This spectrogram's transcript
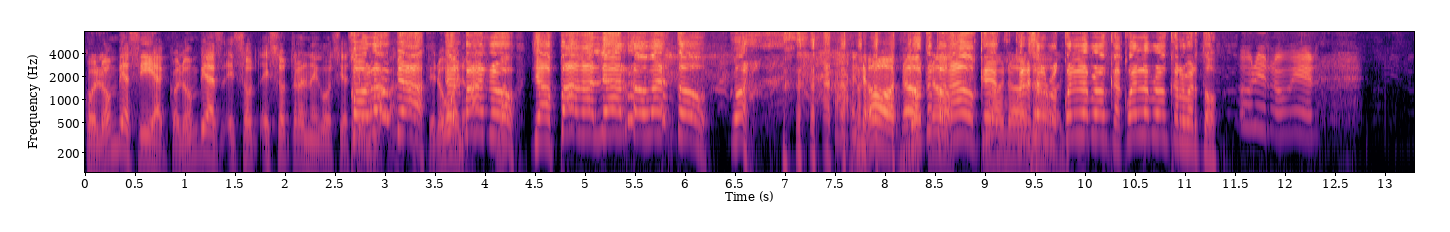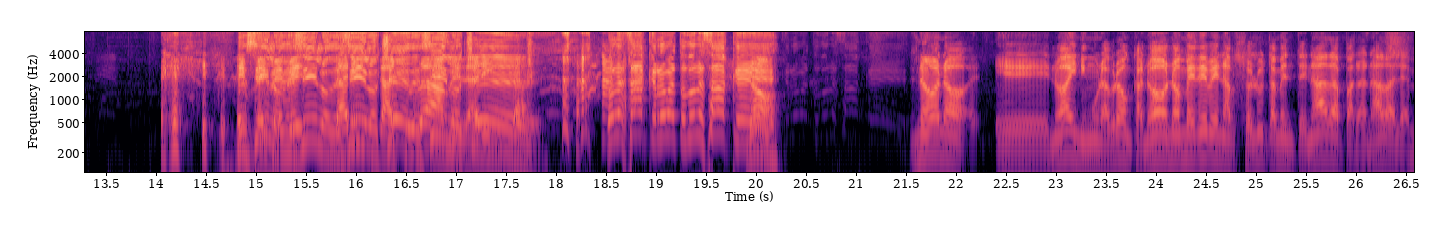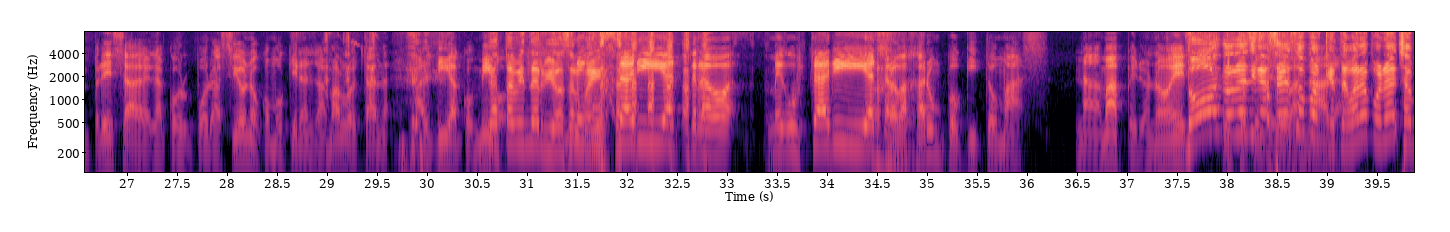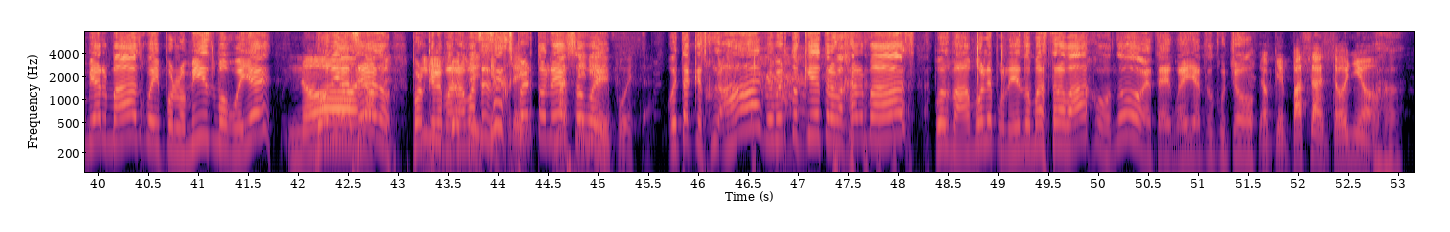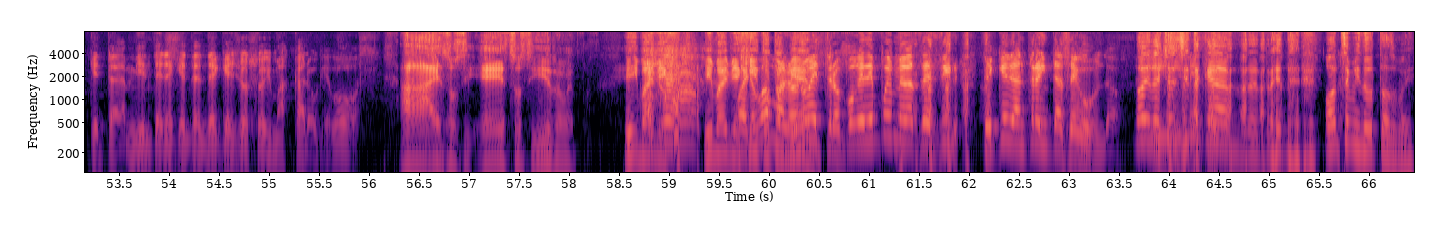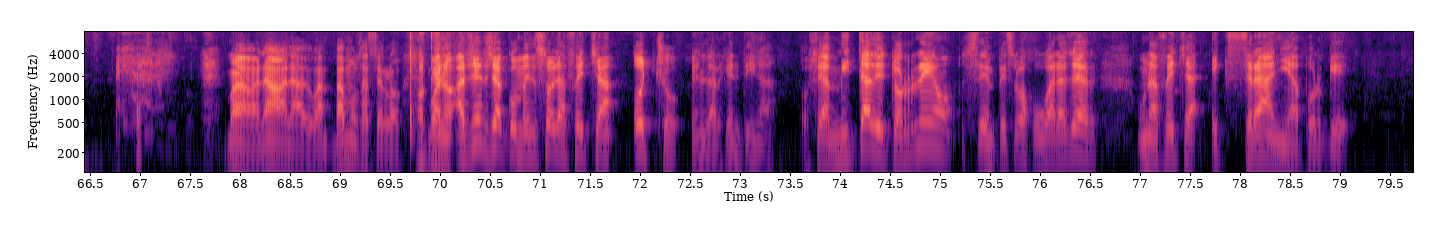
Colombia sí, a Colombia es, es otra negociación. ¡Colombia! aparte, Pero bueno, ¡Hermano! ¡Ya págale a Roberto! No, no, ¿No te no, pagado? ¿Qué? no, no, ¿Cuál, es el- no. cuál es la bronca? ¿Cuál es la bronca, Roberto? Pobre Robert. Decilo, me- decilo, Darinka, decilo, che, ayúdame, decilo, che. ¡No le saque, Roberto! ¡No le saque! No. No, no, eh, no hay ninguna bronca. No, no me deben absolutamente nada, para nada. La empresa, la corporación o como quieran llamarlo, están al día conmigo. Ya está bien nervioso el Me güey. gustaría trabajar. me gustaría trabajar un poquito más. Nada más, pero no es. No, no le digas me eso porque nada. te van a poner a chambear más, güey, por lo mismo, güey, ¿eh? No, digas no. eso, porque Barrabás yo es experto en eso, güey. Ahorita que escucha, ah, Roberto quiere trabajar más, pues vámonos poniendo más trabajo. No, este güey ya te escuchó. Lo que pasa, Antonio, que también tenés que entender que yo soy más caro que vos. Ah, eso sí, eso sí, Roberto. Y más, vieji- y más viejito bueno, vamos a también. lo nuestro, porque después me vas a decir, te quedan 30 segundos. No, y de hecho Y sí te quedan eh, 30 11 minutos, güey. Bueno, no, no, va- vamos a hacerlo. Bueno, ayer ya comenzó la fecha 8 en la Argentina. O sea, mitad de torneo se empezó a jugar ayer. Una fecha extraña porque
